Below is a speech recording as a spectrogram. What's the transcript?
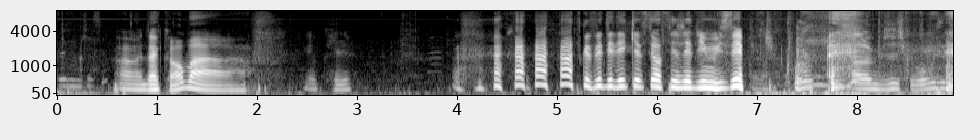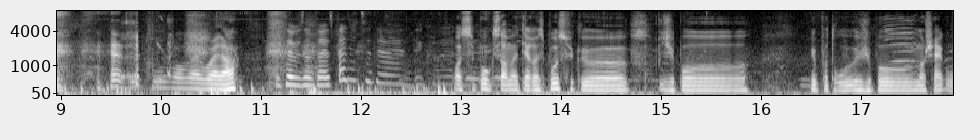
poses une question euh, D'accord, bah. Parce que c'était des questions au sujet du musée. Ah, le musée, je peux pas vous aider. Bon, bah, voilà. Et ça vous intéresse pas du tout de Moi, c'est pas que ça m'intéresse pas, c'est que pff, j'ai pas. J'ai pas trouvé. J'ai pas machin, quoi.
